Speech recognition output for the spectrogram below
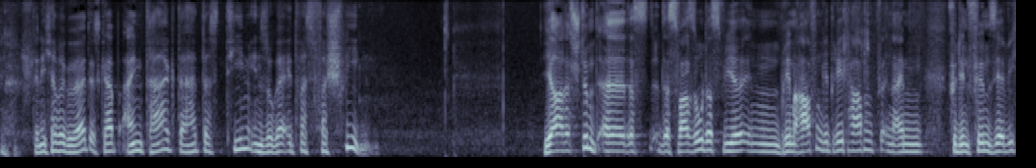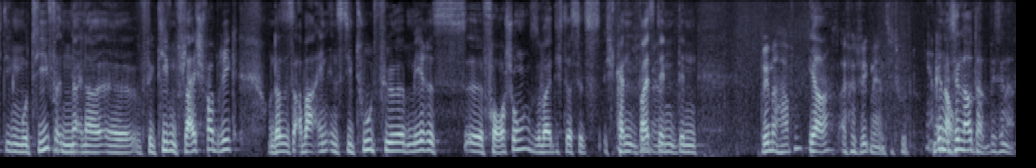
Denn ich habe gehört, es gab einen Tag, da hat das Team Ihnen sogar etwas verschwiegen. Ja, das stimmt. Äh, Das, das war so, dass wir in Bremerhaven gedreht haben, in einem für den Film sehr wichtigen Motiv, in einer äh, fiktiven Fleischfabrik. Und das ist aber ein Institut für Meeresforschung, soweit ich das jetzt, ich kann, weiß den, den, Bremerhaven? ja, Das Alfred-Wegener-Institut. Ein genau. bisschen lauter, ein bisschen lauter.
